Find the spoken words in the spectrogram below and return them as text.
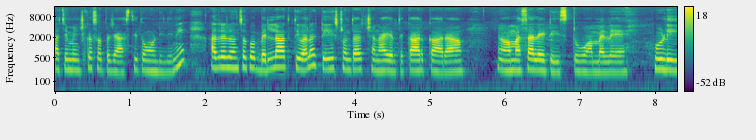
ಹಸಿಮೆಣ್ಸಿನ್ಕಾಯಿ ಸ್ವಲ್ಪ ಜಾಸ್ತಿ ತೊಗೊಂಡಿದ್ದೀನಿ. ಅದರಲ್ಲಿ ಒಂದು ಸ್ವಲ್ಪ ಬೆಲ್ಲ ಹಾಕ್ತೀವಲ್ಲ ಟೇಸ್ಟ್ ಒಂಥರ ಚೆನ್ನಾಗಿರುತ್ತೆ. ಖಾರ ಖಾರ ಮಸಾಲೆ ಟೇಸ್ಟು ಆಮೇಲೆ ಹುಳಿ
